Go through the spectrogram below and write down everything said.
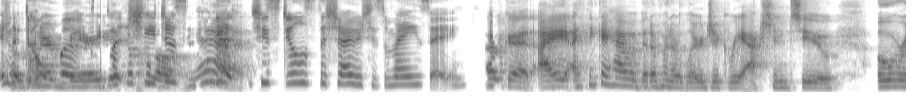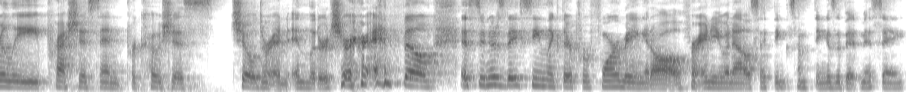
in children adult books, but she just, yeah. yeah, she steals the show. She's amazing. Oh, good. I, I think I have a bit of an allergic reaction to overly precious and precocious children in literature and film as soon as they seem like they're performing at all for anyone else i think something is a bit missing.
